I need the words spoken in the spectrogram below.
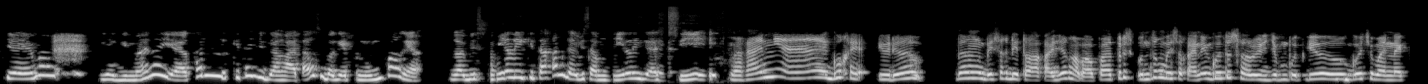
Ya emang ya gimana ya? Kan kita juga nggak tahu sebagai penumpang ya nggak bisa milih. Kita kan nggak bisa memilih gak sih? Makanya gue kayak yaudah bang besok ditolak aja nggak apa-apa. Terus untung besokannya gue tuh selalu dijemput gitu. Gue cuma naik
